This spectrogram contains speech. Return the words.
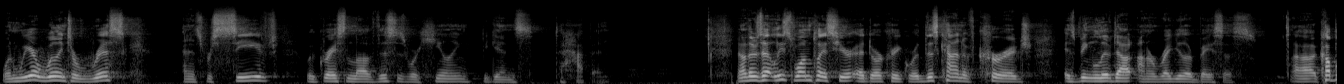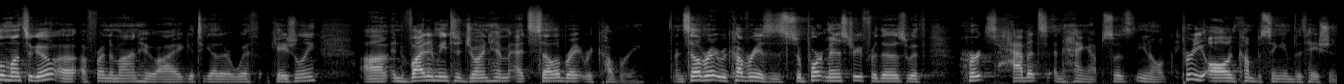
When we are willing to risk and it's received with grace and love, this is where healing begins to happen. Now, there's at least one place here at Door Creek where this kind of courage is being lived out on a regular basis. Uh, a couple months ago, a, a, friend of mine who I get together with occasionally uh, invited me to join him at Celebrate Recovery. And Celebrate Recovery is a support ministry for those with hurts, habits, and hangups. So it's, you know, pretty all-encompassing invitation.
